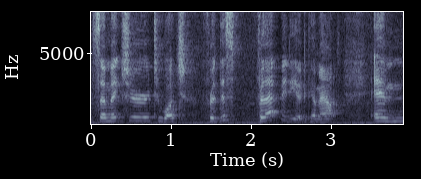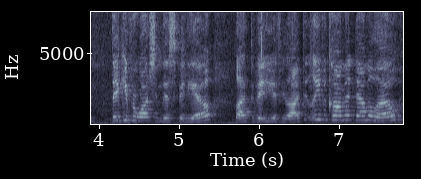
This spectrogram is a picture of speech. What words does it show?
so make sure to watch for this for that video to come out. And thank you for watching this video. Like the video if you liked it. Leave a comment down below.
